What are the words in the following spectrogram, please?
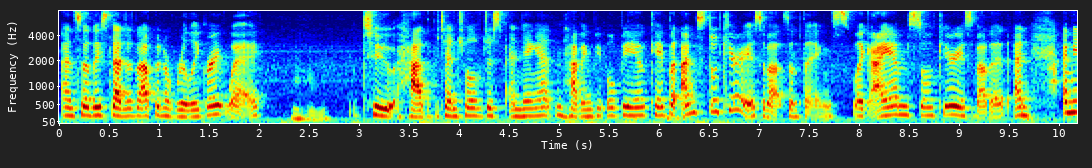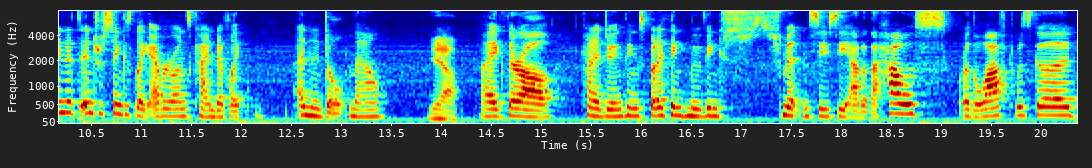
and so they set it up in a really great way mm-hmm. to have the potential of just ending it and having people be okay. But I'm still curious about some things. Like I am still curious about it, and I mean it's interesting because like everyone's kind of like an adult now. Yeah. Like they're all kind of doing things, but I think moving Schmidt and Cece out of the house or the loft was good,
